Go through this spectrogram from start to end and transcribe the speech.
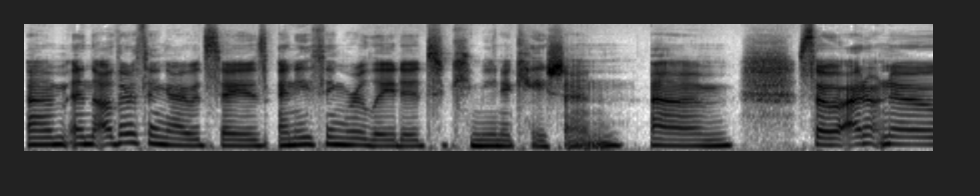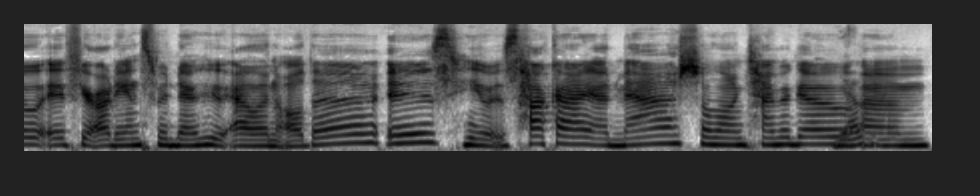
Um, and the other thing I would say is anything related to communication. Um, so I don't know if your audience would know who Alan Alda is. He was Hawkeye on MASH a long time ago. Yep. Um,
